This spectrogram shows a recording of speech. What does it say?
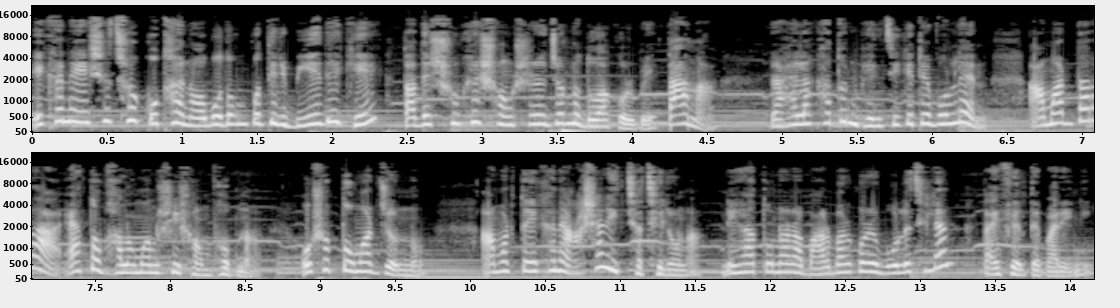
এখানে এসেছ কোথায় নবদম্পতির বিয়ে দেখে তাদের সুখের সংসারের জন্য দোয়া করবে। তা না। রাহেলা খাতুন ভেঙচি কেটে বললেন, আমার দ্বারা এত ভালো মানুষই সম্ভব না। ওসব তোমার জন্য। আমার তো এখানে আসার ইচ্ছা ছিল না। নেহাত ওনারা বারবার করে বলেছিলেন, তাই ফেলতে পারিনি।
